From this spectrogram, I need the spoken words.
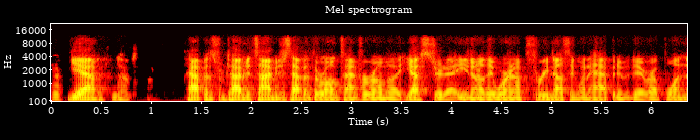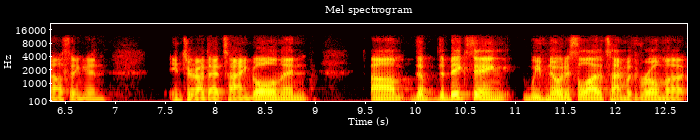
That, yeah, happens from time to time. It just happened at the wrong time for Roma yesterday. You know, they weren't up three nothing when it happened. They were up one nothing, and Inter got that tying goal. And then um, the the big thing we've noticed a lot of time with Roma,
